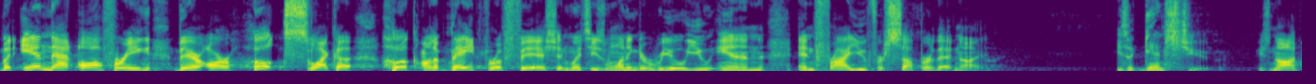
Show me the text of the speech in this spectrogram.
But in that offering, there are hooks, like a hook on a bait for a fish, in which he's wanting to reel you in and fry you for supper that night. He's against you, he's not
